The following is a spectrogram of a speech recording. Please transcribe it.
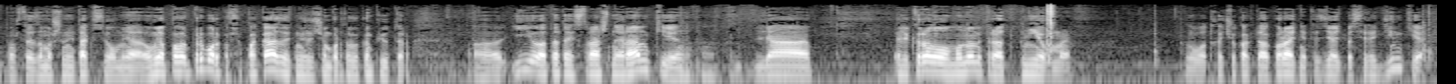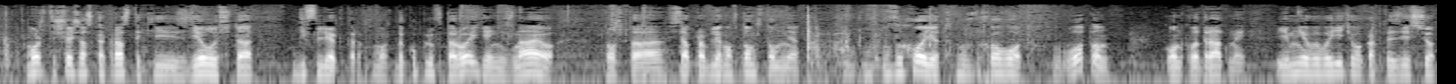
Потому что за машиной так все у меня... У меня приборка все показывает, ниже, чем бортовой компьютер. Э, и вот этой страшной рамки для электронного манометра от пневмы. Вот, хочу как-то аккуратнее это сделать посерединке. Может еще сейчас как раз таки сделаю сюда дефлектор. Может докуплю второй, я не знаю. Потому что вся проблема в том, что у меня выходит воздуховод. Вот он, он квадратный. И мне выводить его как-то здесь все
